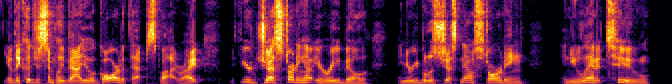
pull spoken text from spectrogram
you know, they could just simply value a guard at that spot, right? If you're just starting out your rebuild and your rebuild is just now starting and you land at two,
